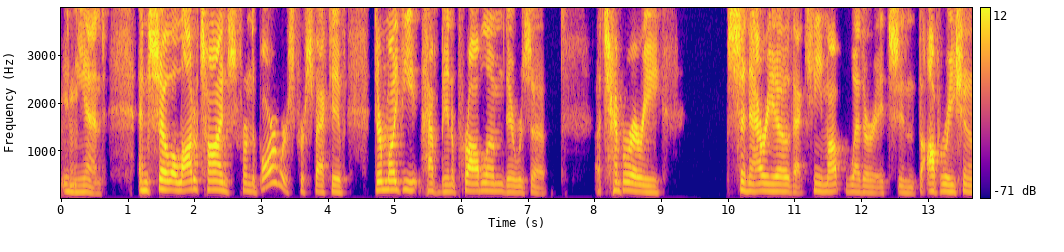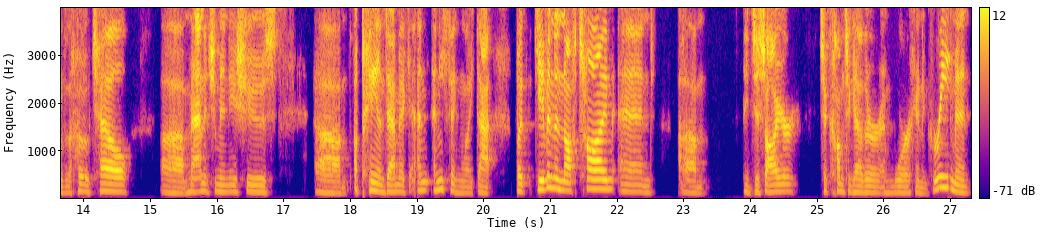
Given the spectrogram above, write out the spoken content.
mm-hmm. in the end. And so a lot of times from the borrower's perspective there might be have been a problem. There was a a temporary scenario that came up whether it's in the operation of the hotel uh, management issues um, a pandemic and anything like that. But given enough time and um, the desire to come together and work in agreement,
